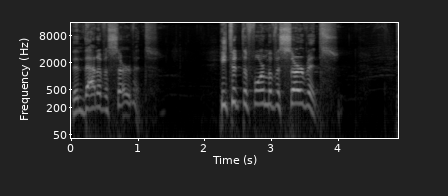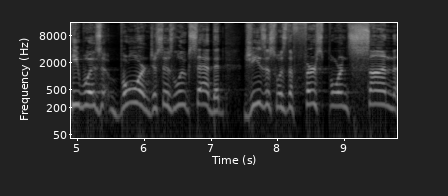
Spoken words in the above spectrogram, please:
than that of a servant? He took the form of a servant. He was born, just as Luke said, that Jesus was the firstborn son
